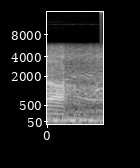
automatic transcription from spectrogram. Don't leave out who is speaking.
Speaker 1: Yeah.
